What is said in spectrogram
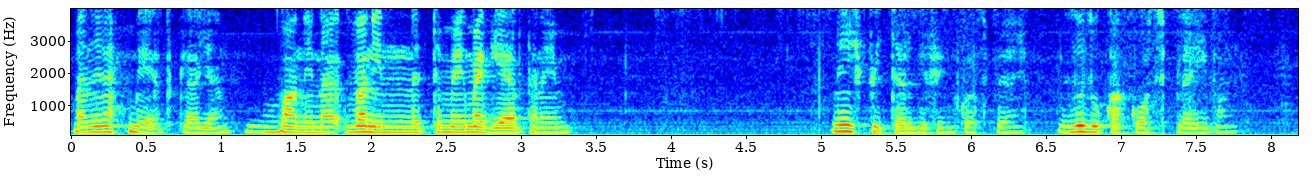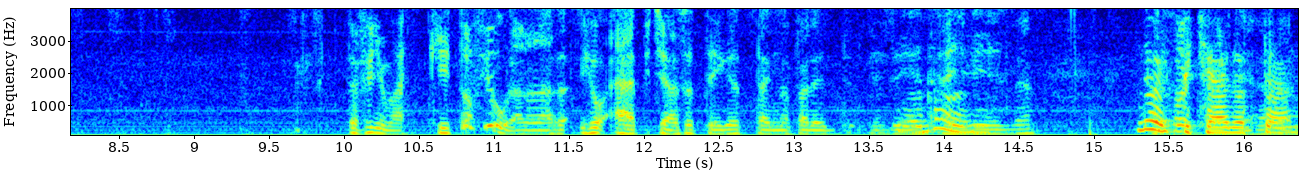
Vaninak miért legyen? Vanina, Vaninát még megérteném. Nincs Peter Griffin cosplay. Luduka cosplay van. Te figyelj már, Kitoff jó lenne, jó elpicsázott téged tegnap előtt izé, De egy. De hogy picsáltott el?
